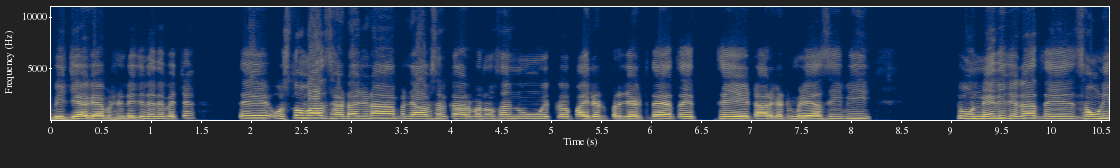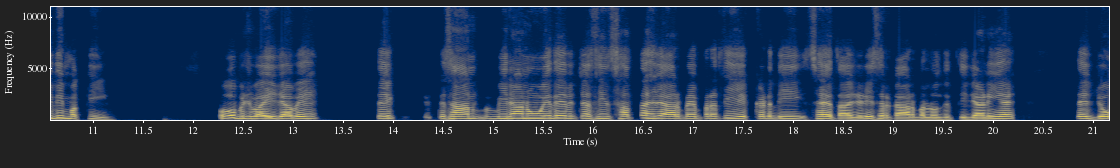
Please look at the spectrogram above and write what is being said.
ਬੀਜਿਆ ਗਿਆ ਬਠਿੰਡੇ ਜ਼ਿਲ੍ਹੇ ਦੇ ਵਿੱਚ। ਤੇ ਉਸ ਤੋਂ ਬਾਅਦ ਸਾਡਾ ਜਿਹੜਾ ਪੰਜਾਬ ਸਰਕਾਰ ਵੱਲੋਂ ਸਾਨੂੰ ਇੱਕ ਪਾਇਲਟ ਪ੍ਰੋਜੈਕਟ ਤਹਿਤ ਇੱਥੇ ਟਾਰਗੇਟ ਮਿਲਿਆ ਸੀ ਵੀ ਝੋਨੇ ਦੀ ਜਗ੍ਹਾ ਤੇ ਸੌਣੀ ਦੀ ਮੱਕੀ ਉਹ ਬਿਜਵਾਈ ਜਾਵੇ। ਕਿਸਾਨ ਵੀਰਾਂ ਨੂੰ ਇਹਦੇ ਵਿੱਚ ਅਸੀਂ 7000 ਰੁਪਏ ਪ੍ਰਤੀ ਏਕੜ ਦੀ ਸਹਾਇਤਾ ਜਿਹੜੀ ਸਰਕਾਰ ਵੱਲੋਂ ਦਿੱਤੀ ਜਾਣੀ ਹੈ ਤੇ ਜੋ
